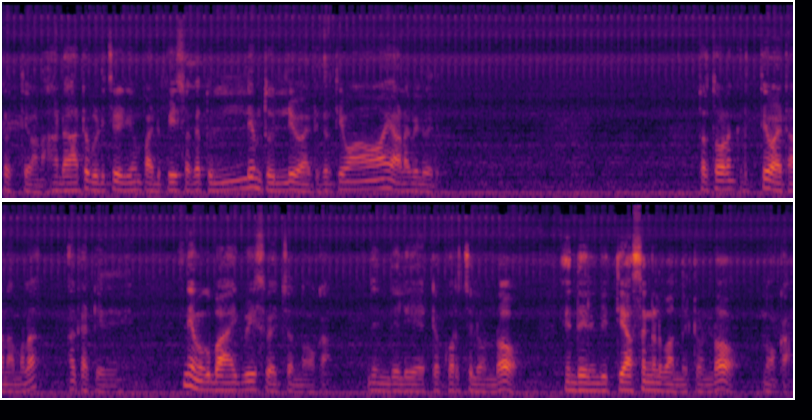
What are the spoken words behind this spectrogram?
കൃത്യമാണ്. ആ ഡാട്ട് പിടിച്ച് കഴിയുമ്പോൾ പഠിപ്പീസൊക്കെ തുല്യം തുല്യമായിട്ട് കൃത്യമായ അളവിൽ വരും. അത്രത്തോളം കൃത്യമായിട്ടാണ് നമ്മൾ കട്ട് ചെയ്ത് ഇനി നമുക്ക് ബാക്ക് പീസ് വെച്ചൊന്ന് നോക്കാം. ഇത് എന്തെങ്കിലും ഏറ്റക്കുറച്ചിലുണ്ടോ? എന്തെങ്കിലും വ്യത്യാസങ്ങൾ വന്നിട്ടുണ്ടോ? നോക്കാം.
